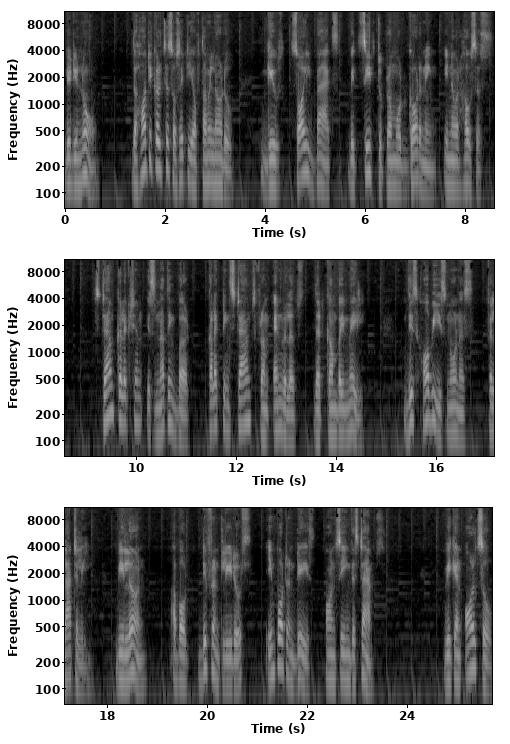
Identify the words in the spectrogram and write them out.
Did you know the Horticulture Society of Tamil Nadu gives soil bags with seeds to promote gardening in our houses? Stamp collection is nothing but collecting stamps from envelopes that come by mail. This hobby is known as philately. We learn about different leaders, important days on seeing the stamps. We can also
